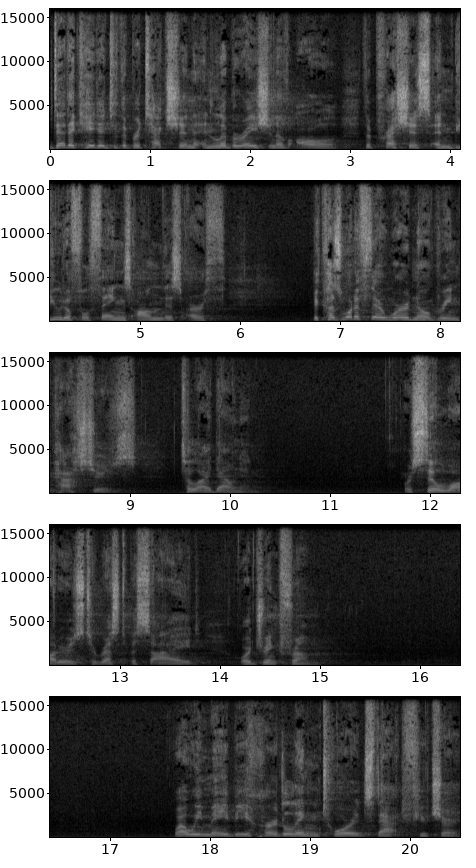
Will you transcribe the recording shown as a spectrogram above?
dedicated to the protection and liberation of all the precious and beautiful things on this earth. Because what if there were no green pastures to lie down in, or still waters to rest beside or drink from? While we may be hurtling towards that future,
